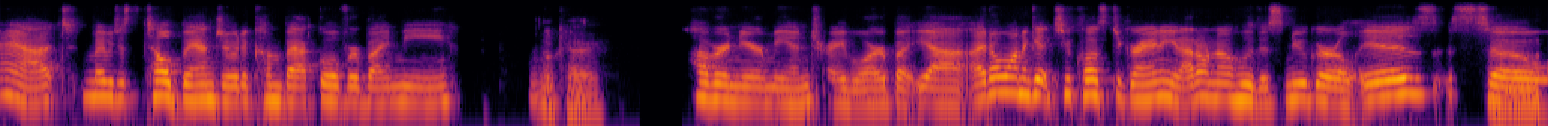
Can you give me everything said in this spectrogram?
at. Maybe just tell Banjo to come back over by me. and he can Okay. Hover near me and Trevor, but yeah, I don't want to get too close to Granny, and I don't know who this new girl is, so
